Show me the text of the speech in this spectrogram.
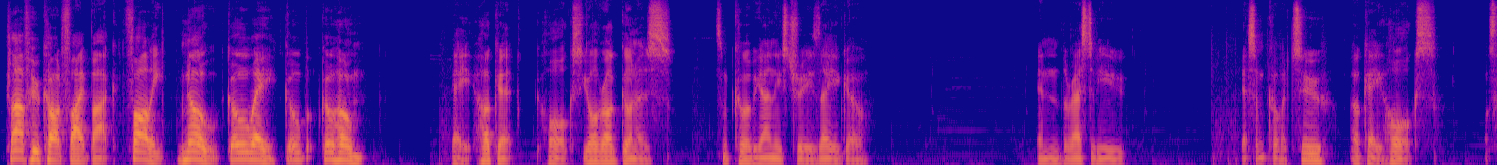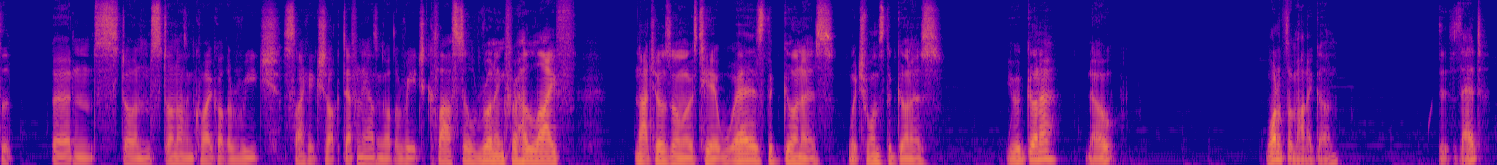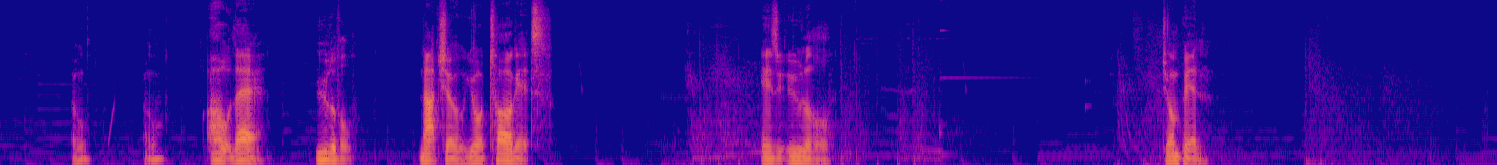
Clav who can't fight back. Farley, no. Go away. Go go home. Okay, Hooker, Hawks, you're our gunners. Some cover behind these trees. There you go. And the rest of you get some cover too. Okay, Hawks. What's the burden? Stun. Stun hasn't quite got the reach. Psychic Shock definitely hasn't got the reach. Clav still running for her life. Nacho's almost here. Where's the gunners? Which one's the gunners? You a gunner? No. One of them had a gun. Is it Zed? Oh. Oh. Oh, there. Uliville. Nacho, your target is Uliville. Jump in.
